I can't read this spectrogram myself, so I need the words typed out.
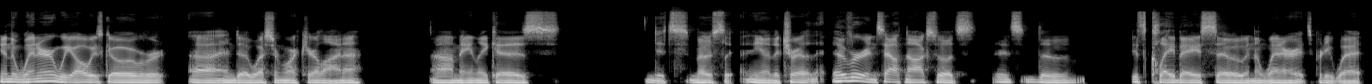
In the winter, we always go over uh, into Western North Carolina, uh, mainly because it's mostly you know the trail over in South Knoxville. It's it's the it's clay based, so in the winter it's pretty wet.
